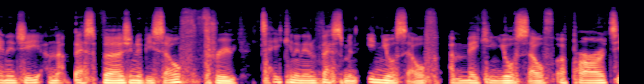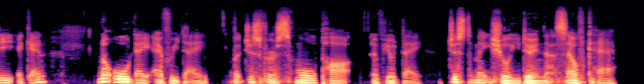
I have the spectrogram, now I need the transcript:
energy, and that best version of yourself through taking an investment in yourself and making yourself a priority again not all day, every day, but just for a small part of your day, just to make sure you're doing that self care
